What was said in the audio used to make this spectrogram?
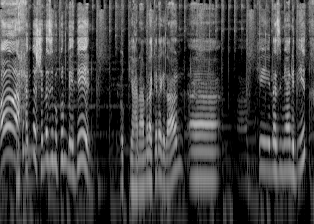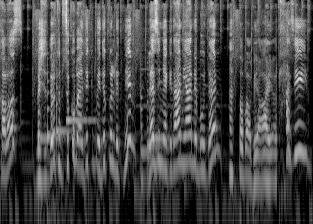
آه يا حبيبي عشان لازم يكون بإيدين. okay هنعملها كده يا جدعان. آه okay لازم يعني بإيد. خلاص. مش تقدروا تمسكوا بايديكم بايديكم الاثنين لازم يا جدعان يعني بودان. الطبق بيعيط حزين.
